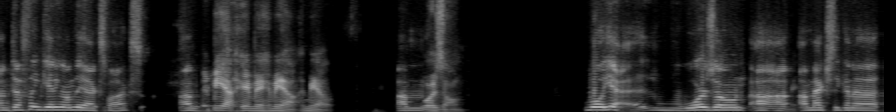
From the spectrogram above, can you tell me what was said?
I'm definitely getting on the Xbox. I'm, Hear me out. Hear me. Hear me out. Hear me out. I'm Warzone. Well, yeah, Warzone. Uh, I'm actually gonna,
